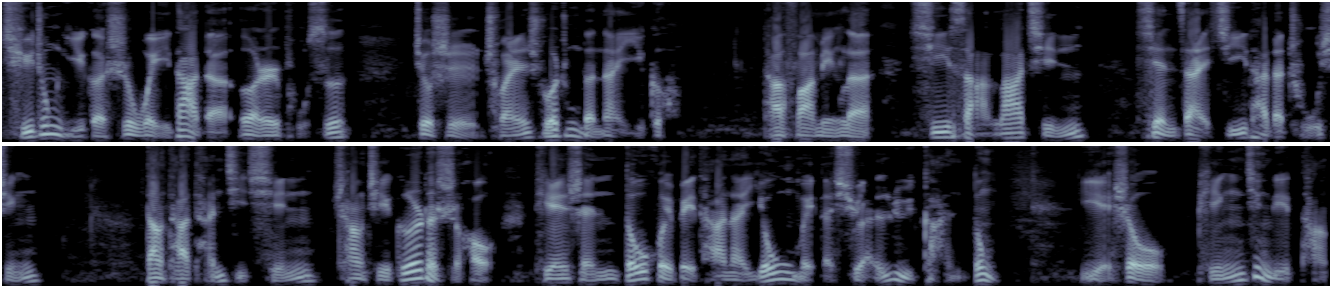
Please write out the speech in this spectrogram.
其中一个是伟大的俄尔普斯，就是传说中的那一个。他发明了西萨拉琴，现在吉他的雏形。当他弹起琴、唱起歌的时候，天神都会被他那优美的旋律感动。野兽平静地躺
